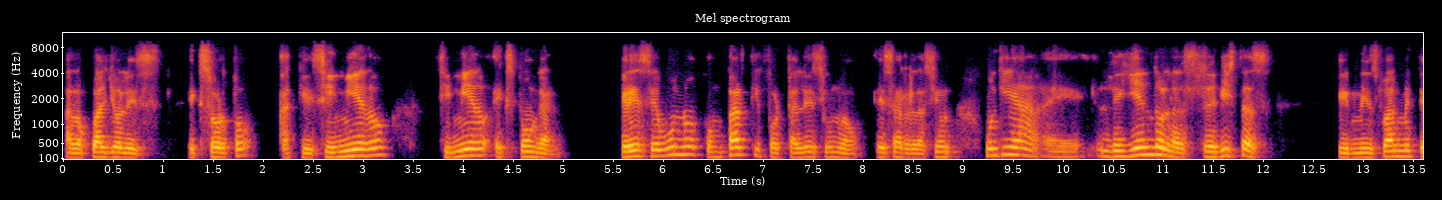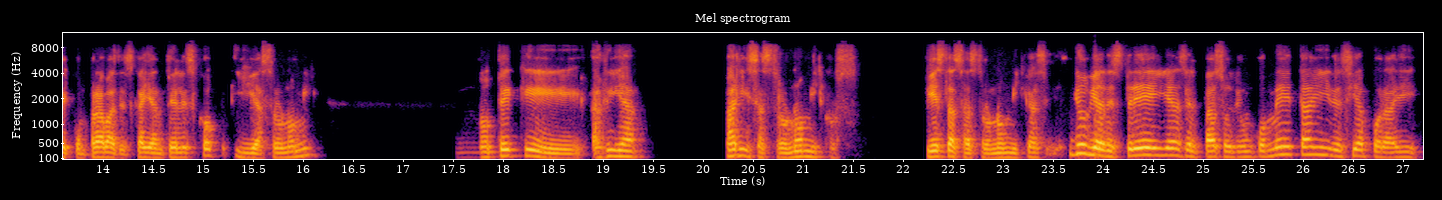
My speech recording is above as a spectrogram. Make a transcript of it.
a lo cual yo les exhorto a que sin miedo, sin miedo expongan crece uno, comparte y fortalece uno esa relación. Un día, eh, leyendo las revistas que mensualmente compraba de Sky and Telescope y Astronomy, noté que había paris astronómicos, fiestas astronómicas, lluvia de estrellas, el paso de un cometa y decía por ahí,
